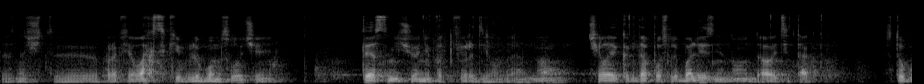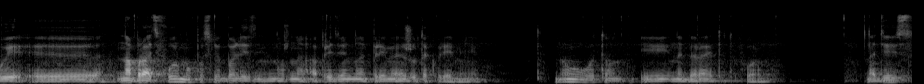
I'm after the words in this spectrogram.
значит, э, профилактики в любом случае. Тест ничего не подтвердил, да. Но человек, когда после болезни, ну, давайте так, чтобы э, набрать форму после болезни, нужно определенный промежуток времени. Ну, вот он и набирает эту форму. Надеюсь,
